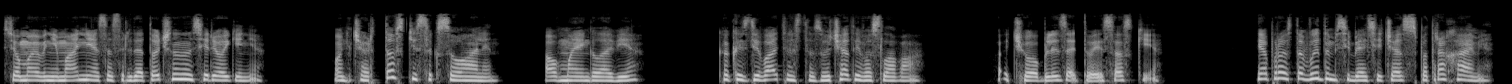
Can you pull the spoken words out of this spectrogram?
Все мое внимание сосредоточено на Серегине. Он чертовски сексуален, а в моей голове, как издевательство, звучат его слова. «Хочу облизать твои соски». Я просто выдам себя сейчас с потрохами,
